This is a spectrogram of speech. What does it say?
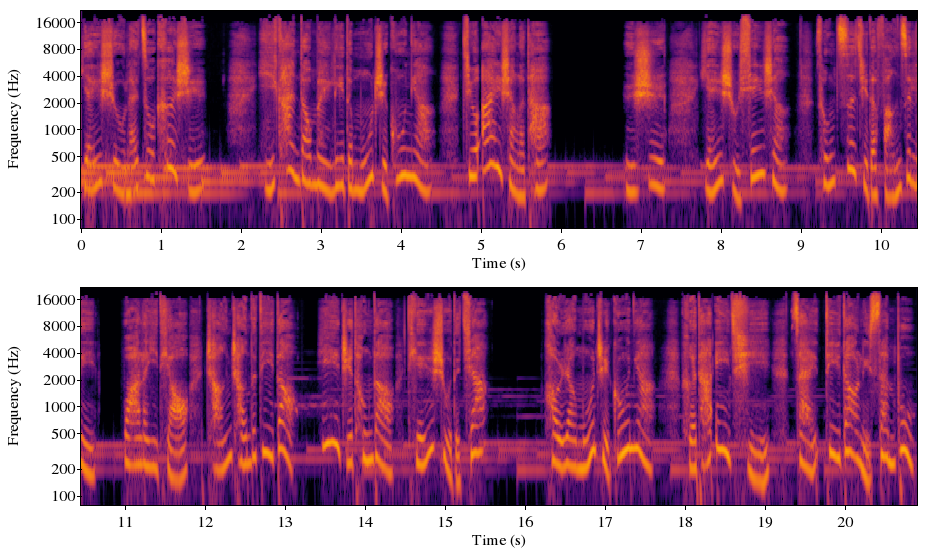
鼹鼠来做客时，一看到美丽的拇指姑娘，就爱上了她。于是，鼹鼠先生从自己的房子里挖了一条长长的地道，一直通到田鼠的家，好让拇指姑娘和他一起在地道里散步。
